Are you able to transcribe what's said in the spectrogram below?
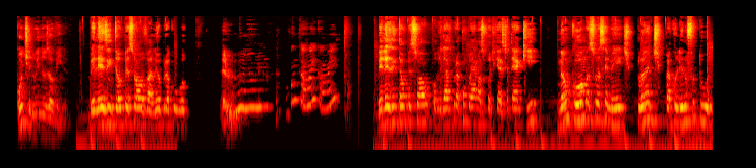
continue nos ouvindo. Beleza, então, pessoal, valeu pra... Beleza, então, pessoal, obrigado por acompanhar nosso podcast até aqui. Não coma sua semente, plante para colher no futuro.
